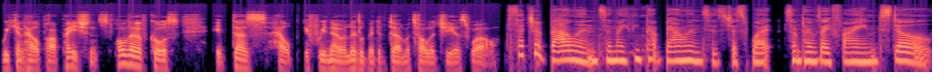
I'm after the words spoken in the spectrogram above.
we can help our patients. Although, of course, it does help if we know a little bit of dermatology as well. Such a balance. And I think that balance is just what sometimes I find still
